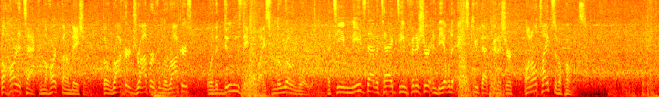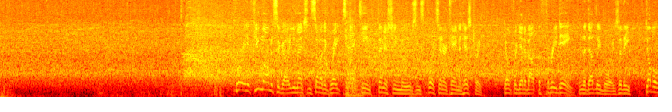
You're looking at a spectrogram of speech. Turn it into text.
the heart attack from the Hart Foundation, the rocker dropper from the Rockers, or the doomsday device from the Road Warriors. A team needs to have a tag team finisher and be able to execute that finisher on all types of opponents. Corey, a few moments ago, you mentioned some of the great tag team finishing moves in sports entertainment history. Don't forget about the 3D from the Dudley Boyz or the double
